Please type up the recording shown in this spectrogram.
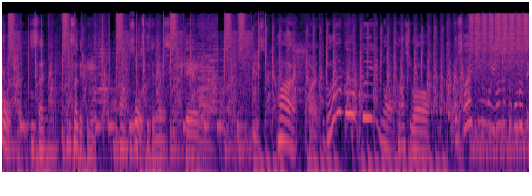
とを実際に掘り下げて番組を作ってたりするんで、はい。いいですね。はい。はい。ドラッグクイーンの話は最近もいろんなところで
